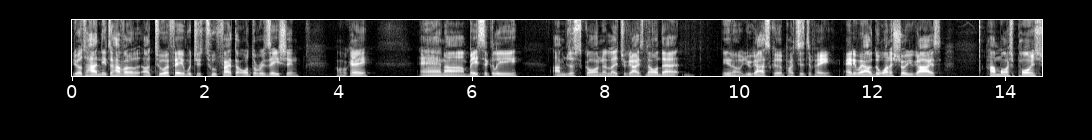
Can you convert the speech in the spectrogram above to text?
You also have, need to have a, a 2FA, which is two-factor authorization. Okay. And uh, basically, I'm just going to let you guys know that, you know, you guys could participate. Anyway, I do want to show you guys how much points.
